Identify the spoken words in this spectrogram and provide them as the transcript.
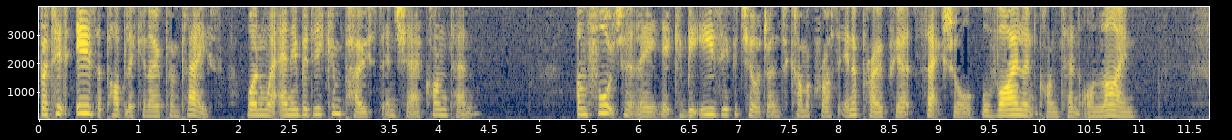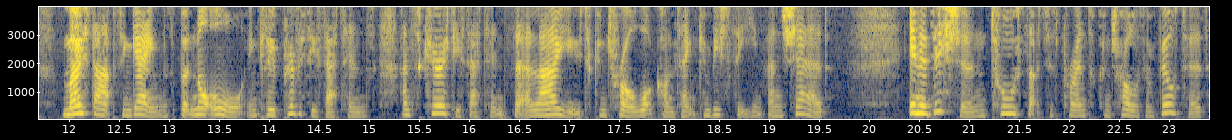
but it is a public and open place, one where anybody can post and share content. Unfortunately, it can be easy for children to come across inappropriate, sexual or violent content online. Most apps and games, but not all, include privacy settings and security settings that allow you to control what content can be seen and shared. In addition, tools such as parental controls and filters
